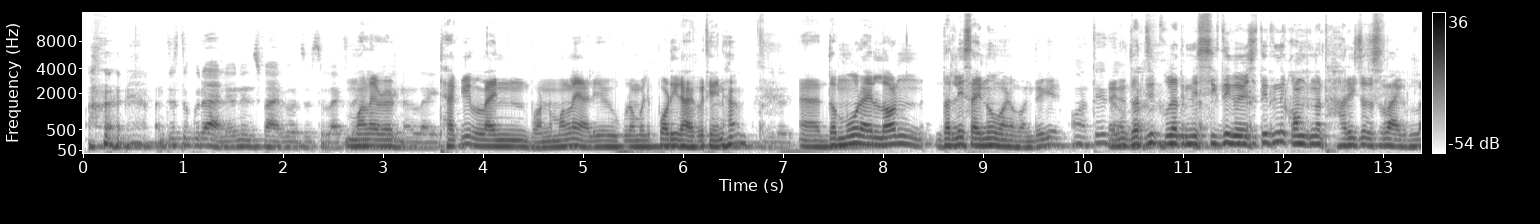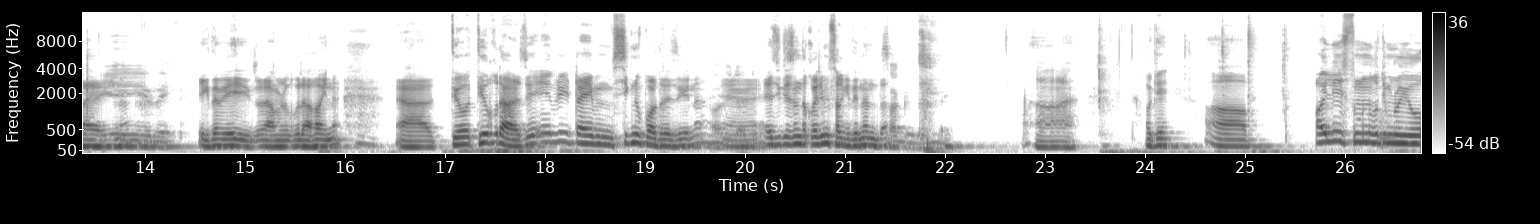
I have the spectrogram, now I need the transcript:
अनि त्यस्तो कुराहरूले पनि इन्सपायर गर्छ जस्तो लाग्छ मलाई एउटा ठ्याक्कै लाइन भन्नु मलाई हाल्यो यो कुरा मैले पढिरहेको थिएँ होइन the more I learn the less I know भनेर भन्थ्यो कि। होइन जति कुरा तिमीले सिक्दै गएछ त्यति नै कम्तीमा थाहा रहेछ जस्तो लाग्यो लाग्यो एकदमै राम्रो कुरा होइन। त्यो त्यो कुराहरू चाहिँ एभ्री टाइम सिक्नु पर्दो रहेछ होइन। एजुकेसन त कहिले पनि सकिँदैन नि त। ओके। अहिलेसम्मको तिम्रो यो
